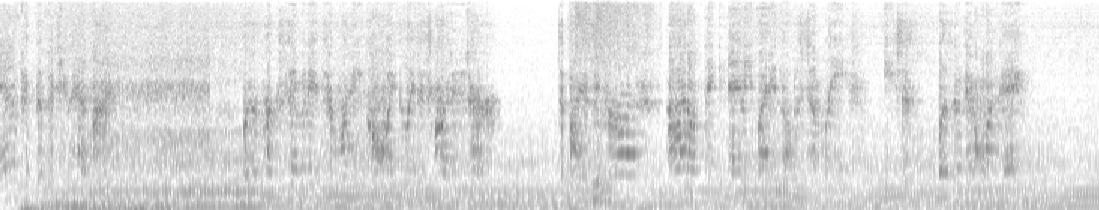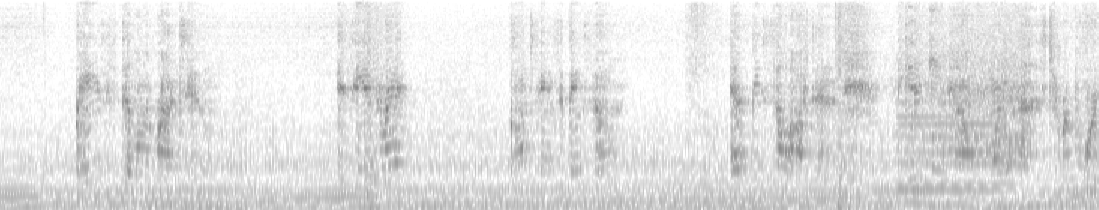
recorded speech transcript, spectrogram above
and picked up a few headlines. But her proximity to Ray quickly discredited her. Tobias Frere, I don't think anybody noticed him leave. He just wasn't there one day. Ray's still on the run, too. Is he a threat? Blume seems to think so. Every so often, we get an email warning us to report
